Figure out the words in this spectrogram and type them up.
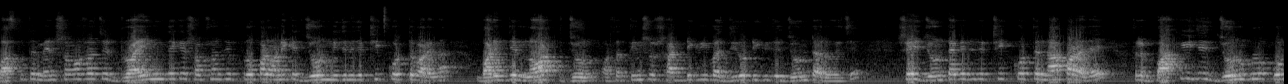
বাস্তুতে মেন সমস্যা হচ্ছে ড্রয়িং দেখে সবসময় যে প্রপার অনেকে জোন নিজে নিজে ঠিক করতে পারে না। বাড়ির যে নর্থ জোন অর্থাৎ তিনশো ষাট ডিগ্রি বা জিরো ডিগ্রি যে জোনটা রয়েছে, সেই জোনটাকে যদি ঠিক করতে না পারা যায়, তাহলে বাকি যে জোনগুলো কোন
